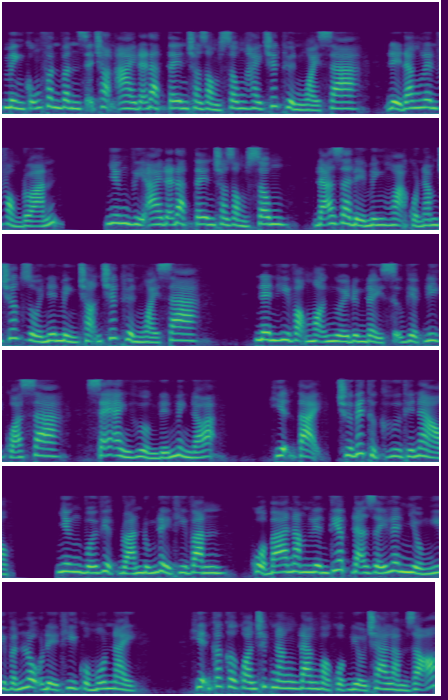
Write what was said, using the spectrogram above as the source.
mình cũng phân vân sẽ chọn ai đã đặt tên cho dòng sông hay chiếc thuyền ngoài xa, để đăng lên phỏng đoán. Nhưng vì ai đã đặt tên cho dòng sông, đã ra đề minh họa của năm trước rồi nên mình chọn chiếc thuyền ngoài xa. Nên hy vọng mọi người đừng đẩy sự việc đi quá xa, sẽ ảnh hưởng đến mình đó ạ. Hiện tại, chưa biết thực hư thế nào. Nhưng với việc đoán đúng đề thi văn, của 3 năm liên tiếp đã dấy lên nhiều nghi vấn lộ đề thi của môn này. Hiện các cơ quan chức năng đang vào cuộc điều tra làm rõ.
